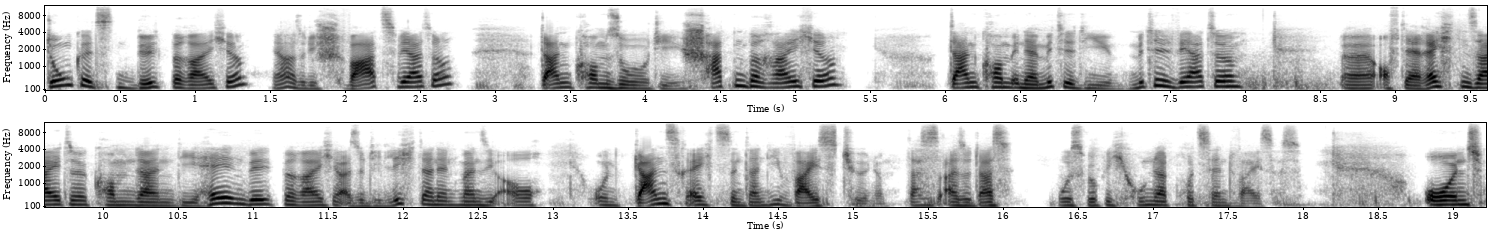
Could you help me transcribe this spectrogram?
dunkelsten Bildbereiche, ja, also die Schwarzwerte. Dann kommen so die Schattenbereiche. Dann kommen in der Mitte die Mittelwerte. Äh, auf der rechten Seite kommen dann die hellen Bildbereiche, also die Lichter nennt man sie auch. Und ganz rechts sind dann die Weißtöne. Das ist also das, wo es wirklich 100% weiß ist. Und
